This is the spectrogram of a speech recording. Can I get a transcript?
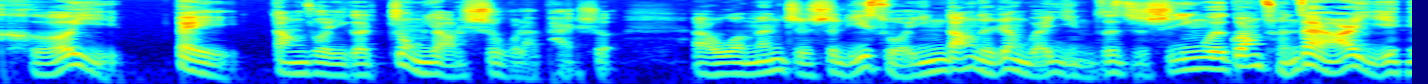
可以被当做一个重要的事物来拍摄。啊，我们只是理所应当的认为影子只是因为光存在而已，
